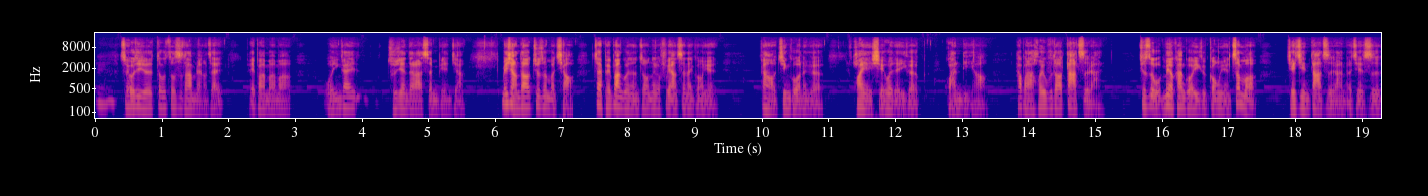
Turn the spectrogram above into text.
嗯，所以我就觉得都都是他们两个在陪伴妈妈。我应该出现在他身边，这样，没想到就这么巧，在陪伴过程中，那个富阳生态公园刚好经过那个荒野协会的一个管理哈，他把它恢复到大自然，就是我没有看过一个公园这么接近大自然，而且是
